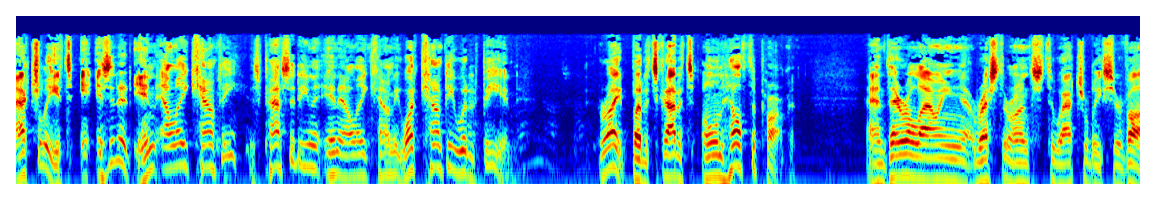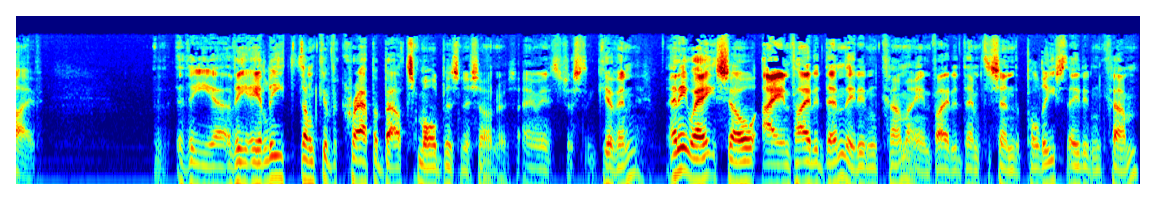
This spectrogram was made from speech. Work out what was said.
Actually, it's isn't it in LA County? Is Pasadena in LA County? What county would it be in? Right, but it's got its own health department, and they're allowing restaurants to actually survive. The uh, the elite don't give a crap about small business owners. I mean, it's just a given. Anyway, so I invited them. They didn't come. I invited them to send the police. They didn't come.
